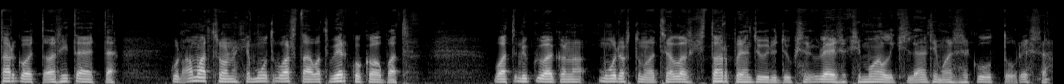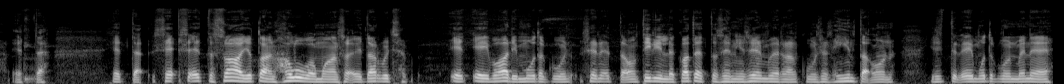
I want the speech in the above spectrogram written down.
tarkoittaa sitä, että kun Amazon ja muut vastaavat verkkokaupat ovat nykyaikana muodostuneet sellaiseksi tarpeen tyydytyksen yleiseksi malliksi länsimaisessa kulttuurissa, että, että se, se, että saa jotain haluamaansa, ei tarvitse et, ei vaadi muuta kuin sen, että on tilille katetta sen ja sen verran kuin sen hinta on. Ja sitten ei muuta kuin menee,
